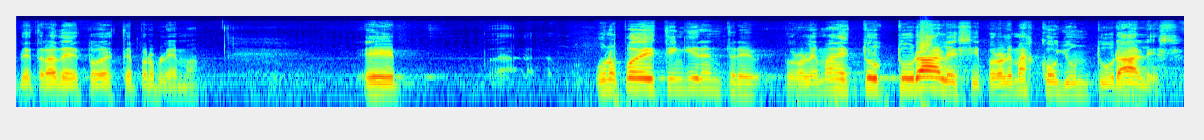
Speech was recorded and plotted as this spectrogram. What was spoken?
detrás de todo este problema. Eh, uno puede distinguir entre problemas estructurales y problemas coyunturales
